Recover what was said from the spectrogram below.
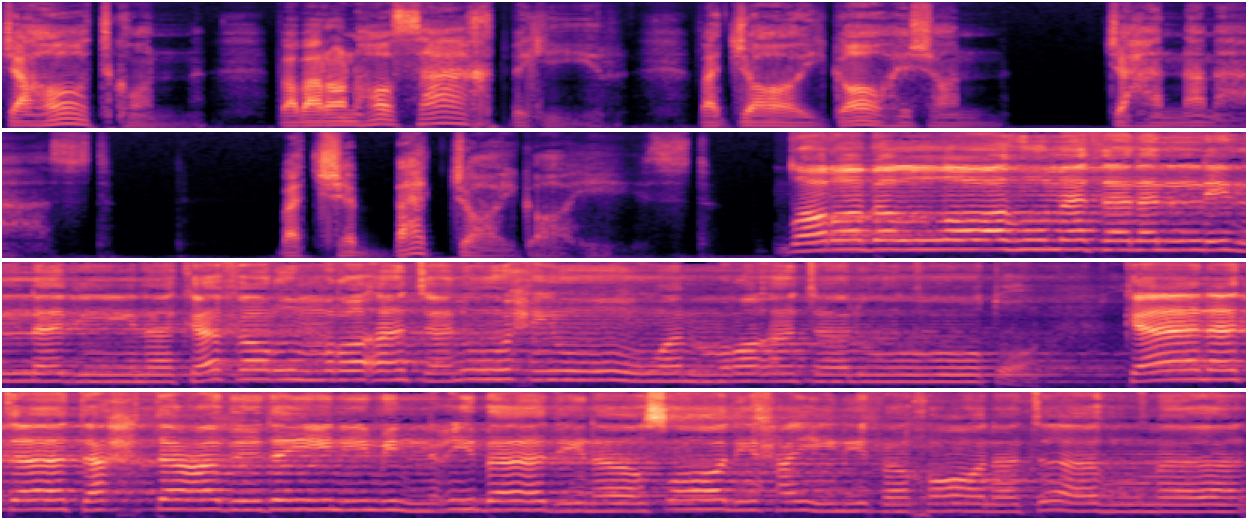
جهاد کن و بر آنها سخت بگیر و جایگاهشان جهنم است و چه بد جایگاهی است. ضرب الله مثلا للذين كفروا امرأة نوح وامرأة لوط. كانتا تحت عبدين من عبادنا صالحين فخانتاهما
